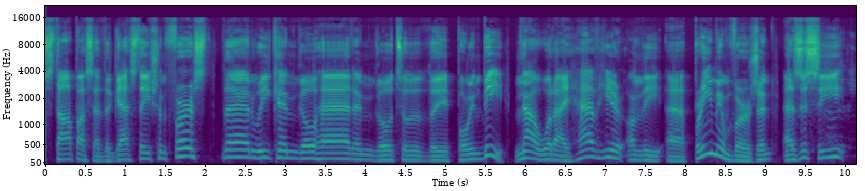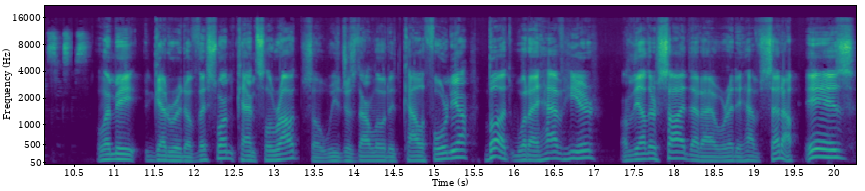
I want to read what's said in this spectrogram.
stop us at the gas station first, then we can go ahead and go to the point B. Now, what I have here on the uh, premium version, as you see, let me get rid of this one, cancel route. So we just downloaded California. But what I have here on the other side that I already have set up is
